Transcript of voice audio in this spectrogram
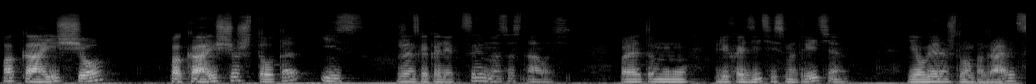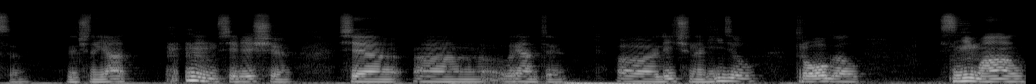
пока еще, пока еще что-то из женской коллекции у нас осталось. Поэтому переходите и смотрите. Я уверен, что вам понравится. Лично я все вещи, все э, варианты э, лично видел, трогал, снимал.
